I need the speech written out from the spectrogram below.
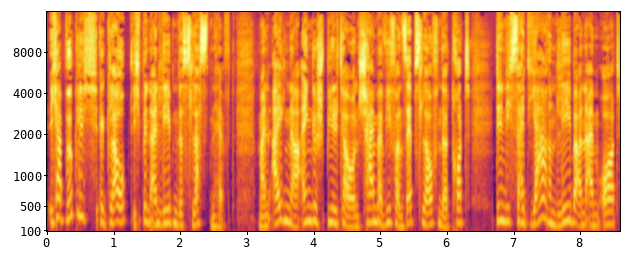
Ich habe wirklich geglaubt, ich bin ein lebendes Lastenheft. Mein eigener, eingespielter und scheinbar wie von selbst laufender Trott, den ich seit Jahren lebe an einem Ort,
